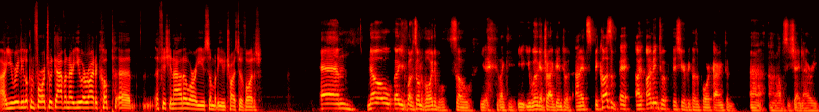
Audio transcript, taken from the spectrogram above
are you really looking forward to it, Gavin? Are you a Ryder Cup uh, aficionado, or are you somebody who tries to avoid it? Um, no, uh, well, it's unavoidable. So yeah, like you, you will get dragged into it, and it's because of uh, I, am into it this year because of Padraig Harrington uh, and obviously Shane Lowry.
